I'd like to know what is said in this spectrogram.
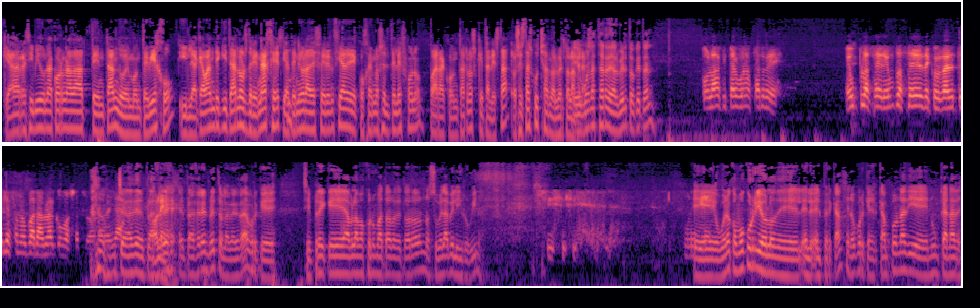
que ha recibido una cornada tentando en Monteviejo y le acaban de quitar los drenajes y ha tenido la deferencia de cogernos el teléfono para contarnos qué tal está. Os está escuchando Alberto eh, Lamelas. buenas tardes, Alberto, ¿qué tal? Hola, ¿qué tal? Buenas tardes. Es un placer, es un placer de colgar el teléfono para hablar con vosotros. la. Muchas gracias, el placer, el placer es nuestro, la verdad, porque siempre que hablamos con un matador de toros nos sube la bilirrubina. Sí, sí, sí. Eh, bueno, ¿cómo ocurrió lo del el, el percance, no? Porque en el campo nadie, nunca, nadie,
